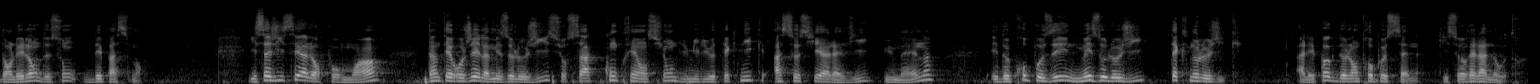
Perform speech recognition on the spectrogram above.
dans l'élan de son dépassement. Il s'agissait alors pour moi d'interroger la mésologie sur sa compréhension du milieu technique associé à la vie humaine et de proposer une mésologie technologique à l'époque de l'Anthropocène, qui serait la nôtre.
